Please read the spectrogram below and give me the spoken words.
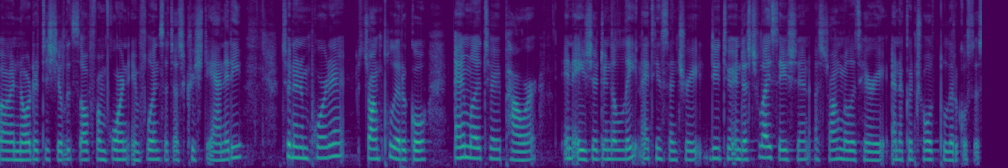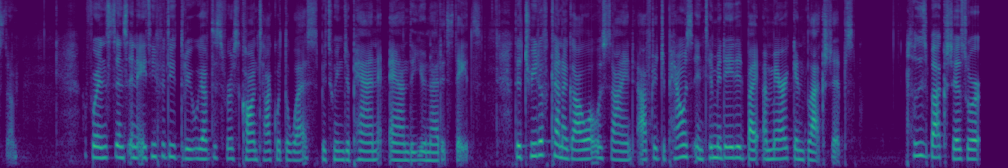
uh, in order to shield itself from foreign influence such as Christianity to an important, strong political and military power in Asia during the late 19th century due to industrialization, a strong military, and a controlled political system. For instance, in 1853, we have this first contact with the West between Japan and the United States. The Treaty of Kanagawa was signed after Japan was intimidated by American black ships. So these black ships were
